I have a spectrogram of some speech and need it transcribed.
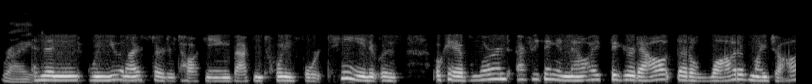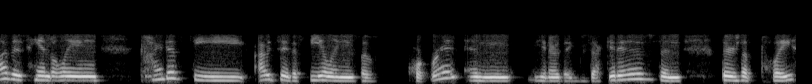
Right. And then when you and I started talking back in 2014, it was okay. I've learned everything, and now I figured out that a lot of my job is handling kind of the I would say the feelings of corporate and you know the executives and there's a place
